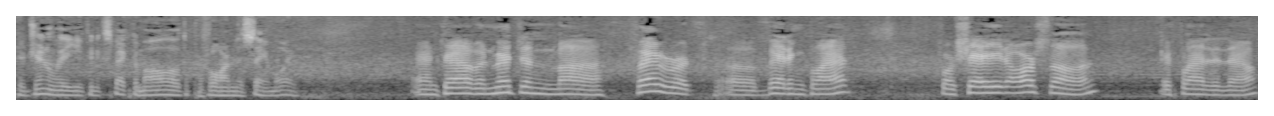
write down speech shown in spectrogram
they're generally you can expect them all to perform the same way. And Calvin mentioned my favorite uh, bedding plant for shade or sun, if planted now,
